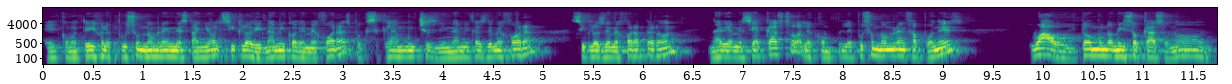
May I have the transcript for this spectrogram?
Eh, como te dijo, le puse un nombre en español, ciclo dinámico de mejoras, porque se crean muchas dinámicas de mejora. ciclos de mejora, perdón, nadie me hacía caso, le, le puse un nombre en japonés, wow, y todo el mundo me hizo caso, ¿no?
